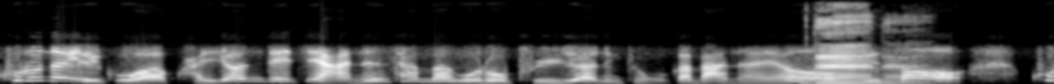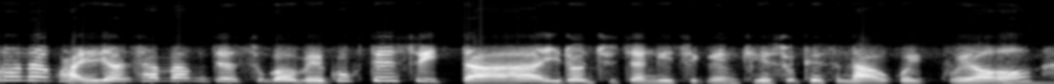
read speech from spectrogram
코로나19와 관련되지 않은 사망으로 분류하는 경우가 많아요. 네, 그래서 네. 코로나 관련 사망자 수가 왜곡될 수 있다 이런 주장이 지금 계속해서 나오고 있고요. 음.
